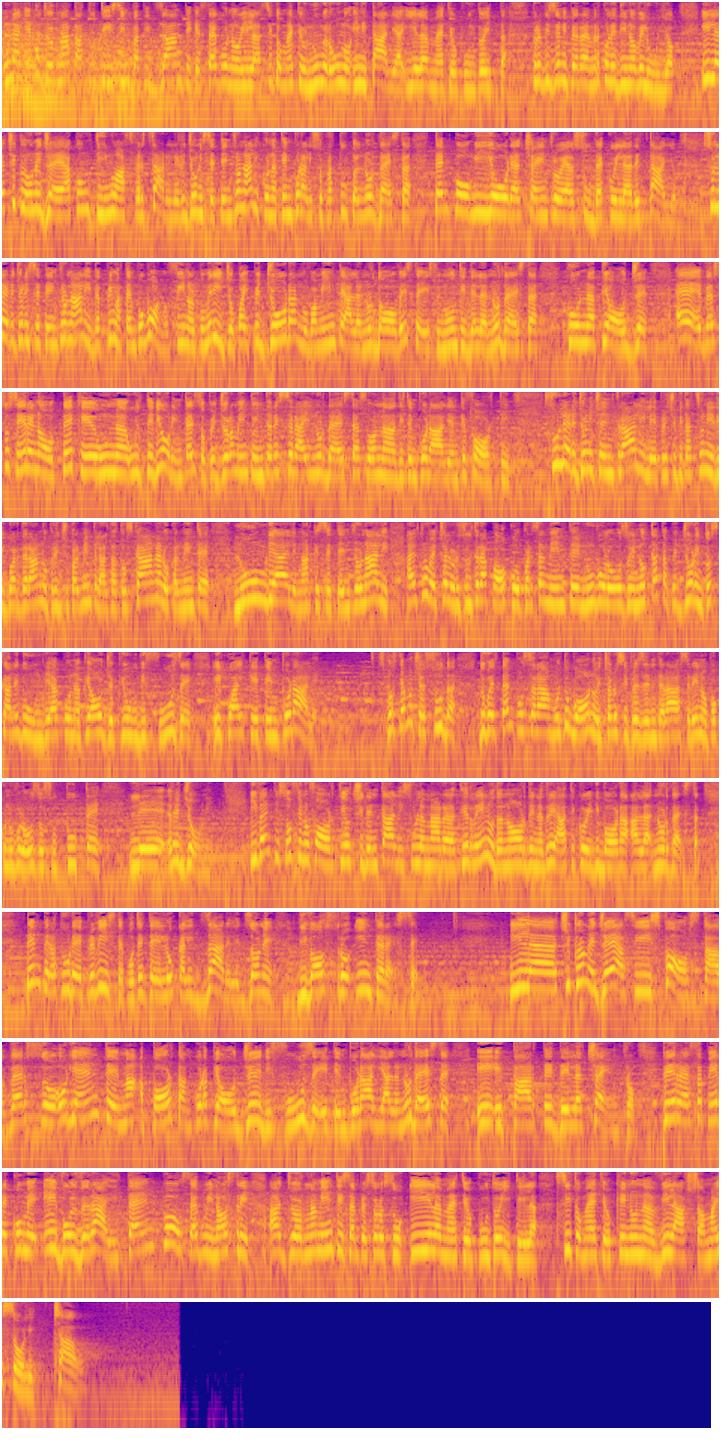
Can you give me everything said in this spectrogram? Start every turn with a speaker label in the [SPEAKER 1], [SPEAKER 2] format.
[SPEAKER 1] Lieta giornata a tutti i simpatizzanti che seguono il sito meteo numero uno in Italia, il meteo.it. Previsioni per mercoledì 9 luglio. Il ciclone Gea continua a sferzare le regioni settentrionali con temporali soprattutto al nord-est, tempo migliore al centro e al sud, ecco il dettaglio. Sulle regioni settentrionali dapprima tempo buono fino al pomeriggio, poi peggiora nuovamente al nord-ovest e sui monti del nord-est con piogge. È verso sera e notte un ulteriore intenso peggioramento interesserà il nord-est a suona di temporali anche forti. Sulle regioni centrali le precipitazioni riguarderanno principalmente l'Alta Toscana, localmente l'Umbria e le Marche settentrionali, altrove il cielo risulterà poco o parzialmente nuvoloso, in nottata peggiore in Toscana ed Umbria con piogge più diffuse e qualche temporale. Spostiamoci al sud dove il tempo sarà molto buono, il cielo si presenterà sereno o poco nuvoloso su tutte le regioni. I venti soffiano forti occidentali sul mar Tirreno da nord in Adriatico e di Bora al nord-est. Temperature previste, potete localizzare le zone di vostro interesse. Il ciclone Gea si sposta verso oriente ma porta ancora piogge diffuse e temporali al nord-est e parte del centro. Per sapere come evolverà il tempo segui i nostri aggiornamenti sempre solo su ilmeteo.it, il sito meteo che non vi lascia mai soli. Ciao!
